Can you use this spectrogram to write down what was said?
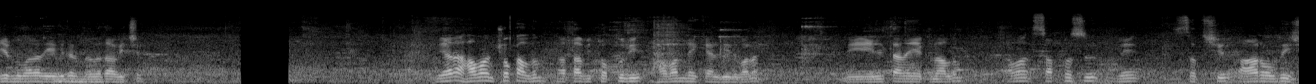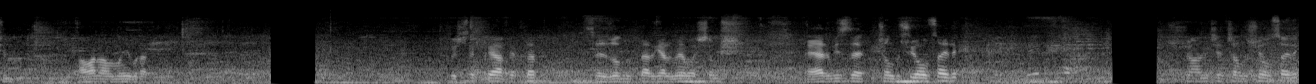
bir numara diyebilirim Mehmet abi için. Bir ara havan çok aldım. Hatta bir toplu bir havan denk geldiydi bana. Bir 50 tane yakın aldım. Ama satması ve satışı ağır olduğu için havan almayı bıraktım. Kışlık kıyafetler, sezonluklar gelmeye başlamış. Eğer biz de çalışıyor olsaydık, şu an için çalışıyor olsaydık,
